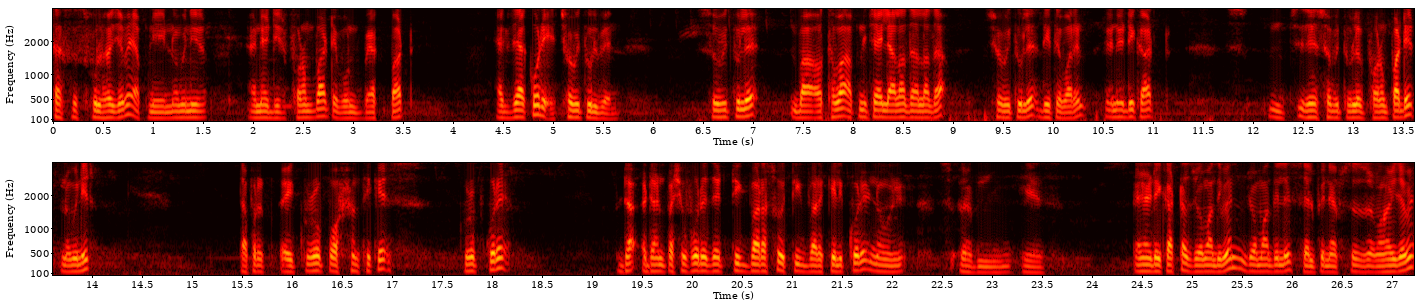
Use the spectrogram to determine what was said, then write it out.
সাকসেসফুল হয়ে যাবে। আপনি নমিনির এনআইডির ফর্ম পার্ট এবং ব্যাক পার্ট এক করে ছবি তুলবেন। ছবি তুলে বা অথবা আপনি চাইলে আলাদা আলাদা ছবি তুলে দিতে পারেন। এনআইডি কার্ড যে ছবি তুলে ফর্ম পার্টের নমিনির তারপর এই ক্রপ অপশন থেকে ক্রপ করে ডান পাশে উপরে যে টিক বার ওই টিক বারে ক্লিক করে নমিনি এনআইডি কার্ডটা জমা দিবেন। জমা দিলে সেলফি অ্যাপসে জমা হয়ে যাবে।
